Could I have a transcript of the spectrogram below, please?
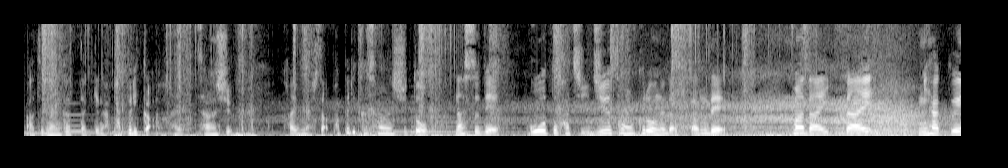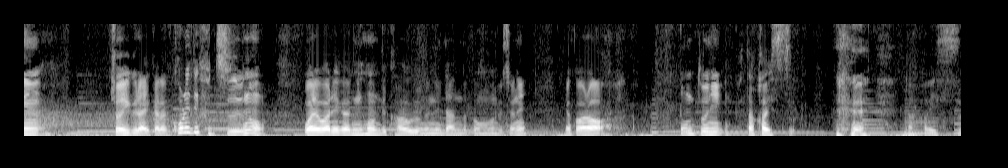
あと何買ったっけな？パプリカ、はい、3種買いました。パプリカ3種とナスで5と813クローネだったんでまあ大体200円ちょいぐらいかな。これで普通の我々が日本で買うような値段だと思うんですよね。だから本当に高いっす。高いっす。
